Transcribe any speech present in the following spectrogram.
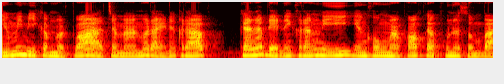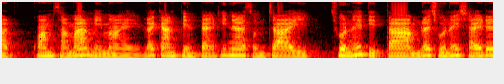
ยังไม่มีกำหนดว่าจะมาเมื่อไหร่นะครับการอัปเดตในครั้งนี้ยังคงมาพร้อมกับคุณสมบัติ ความสามารถใหม่ๆ และการเปลี่ยนแปลงที่น่าสนใจ ชวนให้ติดตามและชวนให้ใช้ได้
